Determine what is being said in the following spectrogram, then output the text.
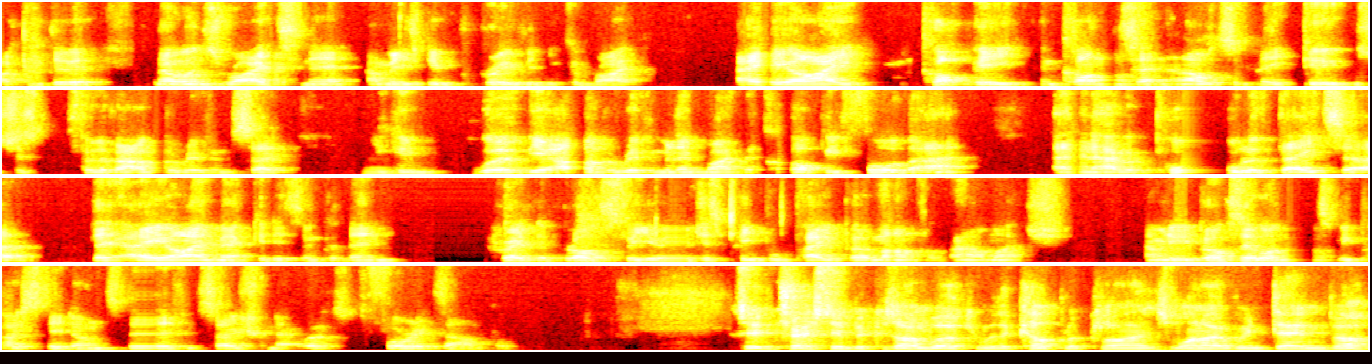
I can do it. No one's writing it. I mean, it's been proven you can write AI copy and content, and ultimately Google's just full of algorithms. So you hmm. can work the algorithm and then write the copy for that and have a pool of data. The AI mechanism can then create the blogs for you, and just people pay per month of how much, how many blogs they want to be posted onto the different social networks, for example. It's interesting because I'm working with a couple of clients, one over in Denver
